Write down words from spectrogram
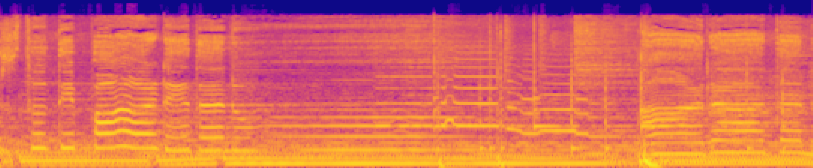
స్థుతి పాడెదను? ఆరాధన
